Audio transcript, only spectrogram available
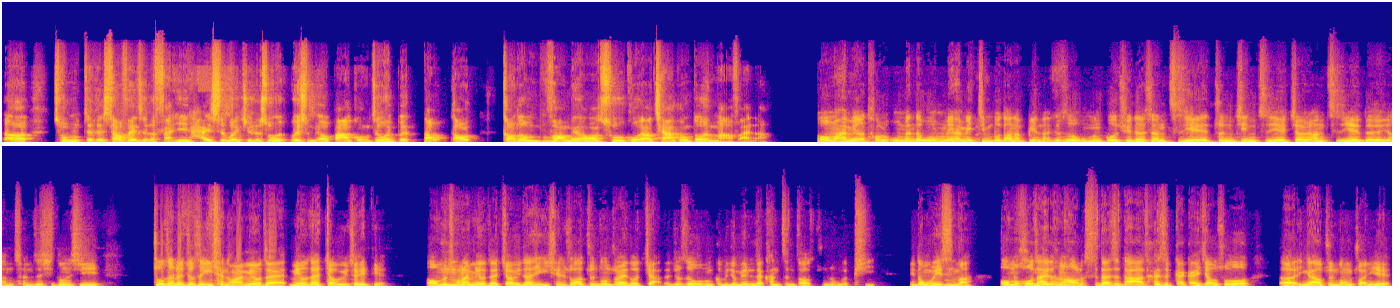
呃，从这个消费者的反应，还是会觉得说，为什么要罢工？这会不会导搞搞得我们不方便，然后出国要洽工都很麻烦啊。我们还没有讨论，我们的文明还没进步到那边呢。就是我们过去的像职业尊敬、职业教育和职业的养成这些东西，说真的，就是以前从来没有在没有在教育这一点。我们从来没有在教育，但是以前说他尊重专业都假的，就是我们根本就没人在看证照，尊重个屁，你懂我意思吗？我们活在一个很好的时代，是大家开始该该叫说，呃，应该要尊重专业。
